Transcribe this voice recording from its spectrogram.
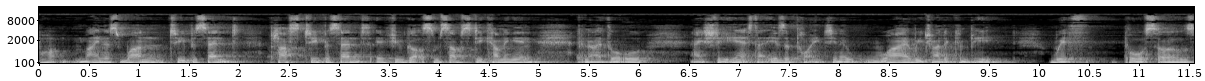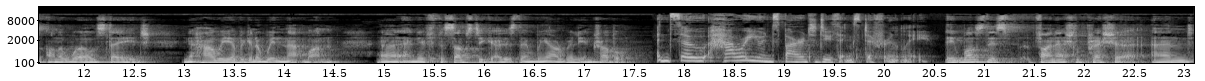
what minus one, two percent, plus two percent if you've got some subsidy coming in. And I thought, well, actually, yes, that is a point. You know, why are we trying to compete with poor soils on a world stage? You know, how are we ever going to win that one? Uh, and if the subsidy goes, then we are really in trouble. And so, how are you inspired to do things differently? It was this financial pressure. And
